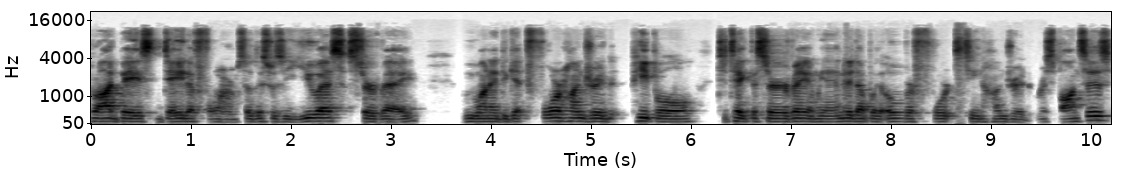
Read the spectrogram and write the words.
broad-based data form. So this was a U.S. survey. We wanted to get 400 people to take the survey, and we ended up with over 1,400 responses,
